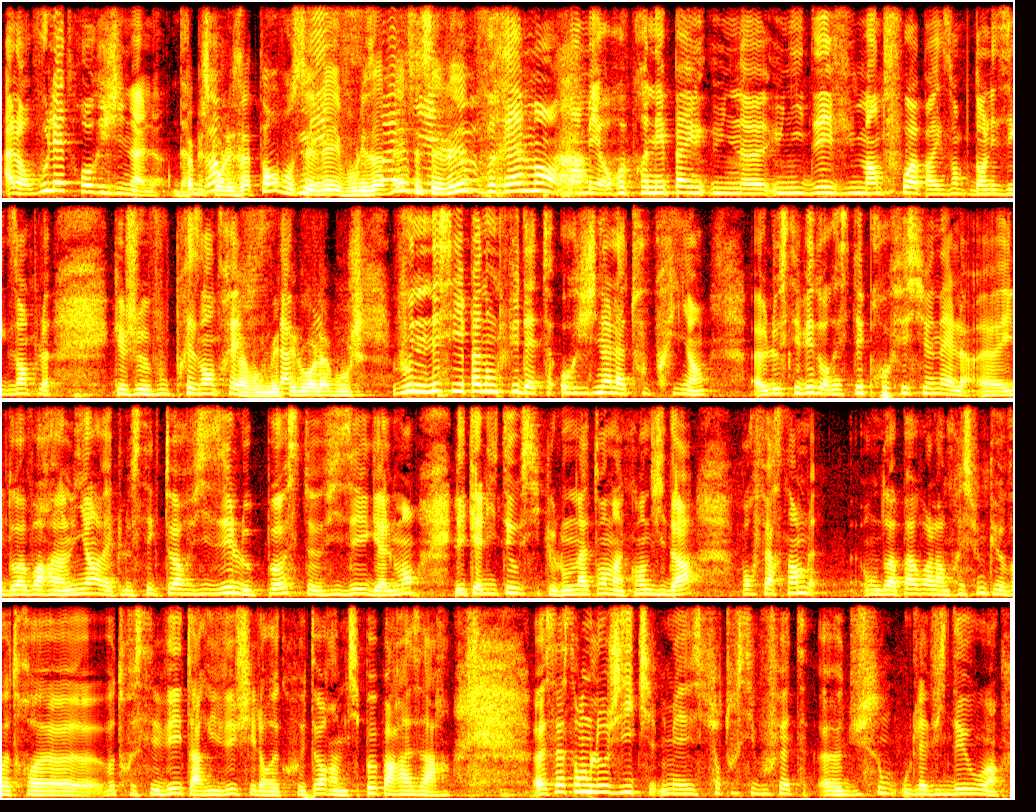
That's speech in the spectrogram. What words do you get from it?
Alors, vous lettres originales, d'accord ah, Puisqu'on les attend, vos CV, vous les avez, ces CV Vraiment, non mais reprenez pas une, une, idée vue maintes fois, par exemple dans les exemples que je vous présenterai. Ah, vous mettez l'eau à la bouche. Vous n'essayez pas non plus d'être original à tout prix. Hein. Euh, le CV doit rester professionnel. Euh, il doit avoir un lien avec le secteur visé, le poste visé également, les qualités aussi que l'on attend d'un candidat. Pour faire simple, on ne doit pas avoir l'impression que votre, euh, votre CV est arrivé chez le recruteur un petit peu par hasard. Euh, ça semble logique, mais surtout si vous faites euh, du son ou de la vidéo, hein,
